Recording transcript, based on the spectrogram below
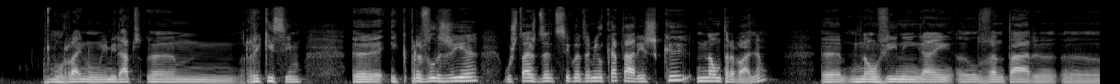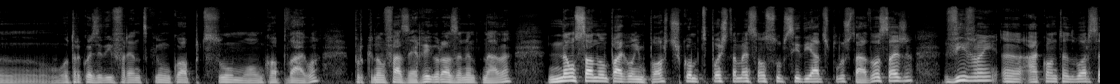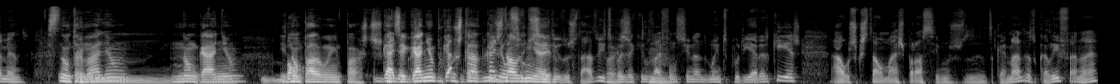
um reino, um Emirato hum, riquíssimo uh, e que privilegia os tais 250 mil cataris que não trabalham, Uh, não vi ninguém levantar uh, outra coisa diferente que um copo de sumo ou um copo de água, porque não fazem rigorosamente nada. Não só não pagam impostos, como depois também são subsidiados pelo Estado. Ou seja, vivem uh, à conta do orçamento. Se não trabalham, hum, não ganham e bom, não pagam impostos. Ganham, Quer dizer, ganham porque o Estado lhes dá o dinheiro. do Estado e pois. depois aquilo hum. vai funcionando muito por hierarquias. Há os que estão mais próximos de, de quem manda, do califa, não é?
